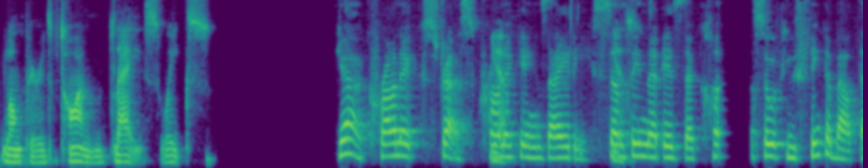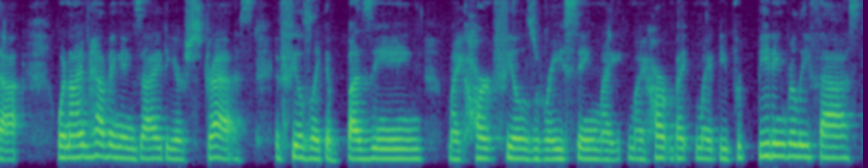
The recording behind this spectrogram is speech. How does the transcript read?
long periods of time, days, weeks. Yeah, chronic stress, chronic yeah. anxiety, something yes. that is the so if you think about that, when I'm having anxiety or stress, it feels like a buzzing, my heart feels racing, my my heart might, might be beating really fast.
